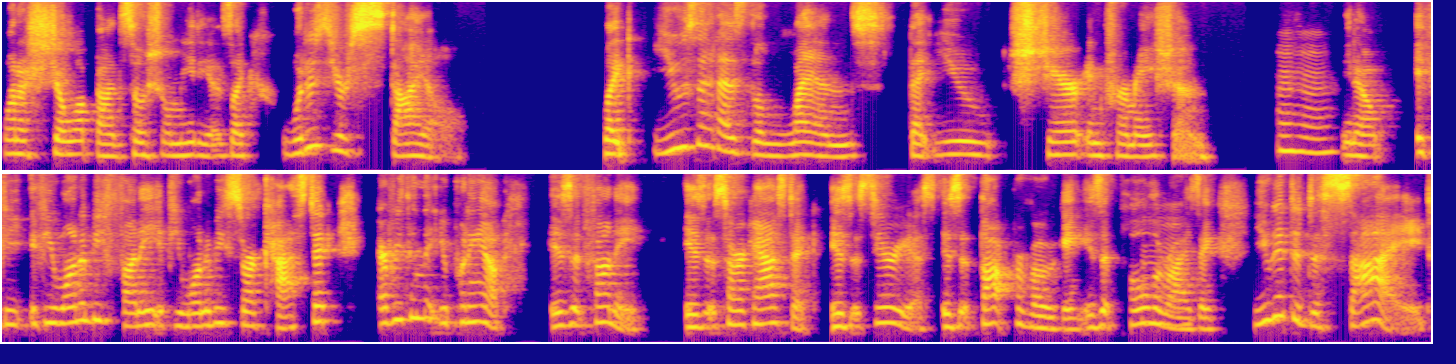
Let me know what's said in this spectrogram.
want to show up on social media is like, what is your style? Like use that as the lens that you share information. Mm-hmm. You know, if you if you want to be funny, if you want to be sarcastic, everything that you're putting out, is it funny? Is it sarcastic? Is it serious? Is it thought provoking? Is it mm-hmm. polarizing? Mm-hmm. You get to decide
